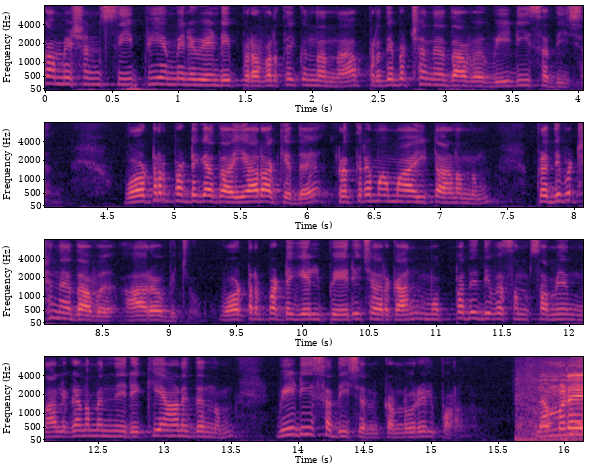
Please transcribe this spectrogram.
കമ്മീഷൻ സി പി എമ്മിന് വേണ്ടി പ്രവർത്തിക്കുന്നെന്ന് പ്രതിപക്ഷ നേതാവ് വി ഡി സതീശൻ. വോട്ടർ പട്ടിക തയ്യാറാക്കിയത് കൃത്രിമമായിട്ടാണെന്നും പ്രതിപക്ഷ നേതാവ് ആരോപിച്ചു. വോട്ടർ പട്ടികയിൽ പേര് ചേർക്കാൻ മുപ്പത് ദിവസം സമയം നൽകണമെന്നിരിക്കെയാണിതെന്നും വി ഡി സതീശൻ കണ്ണൂരിൽ പറഞ്ഞു. നമ്മുടെ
